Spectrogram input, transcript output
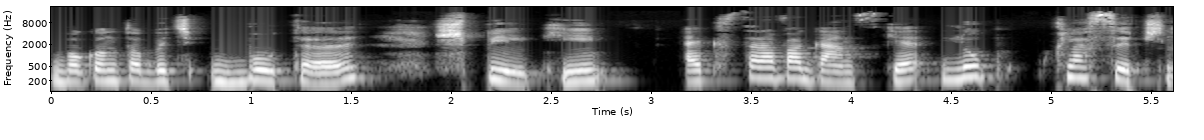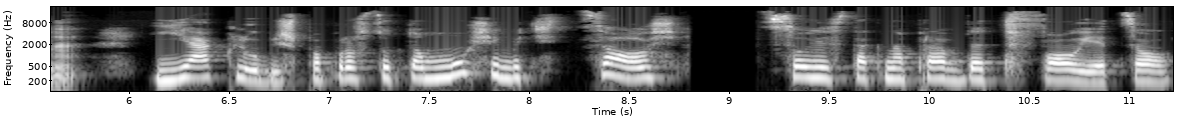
Mogą to być buty, szpilki, ekstrawaganckie lub klasyczne. Jak lubisz, po prostu to musi być coś, co jest tak naprawdę Twoje, co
